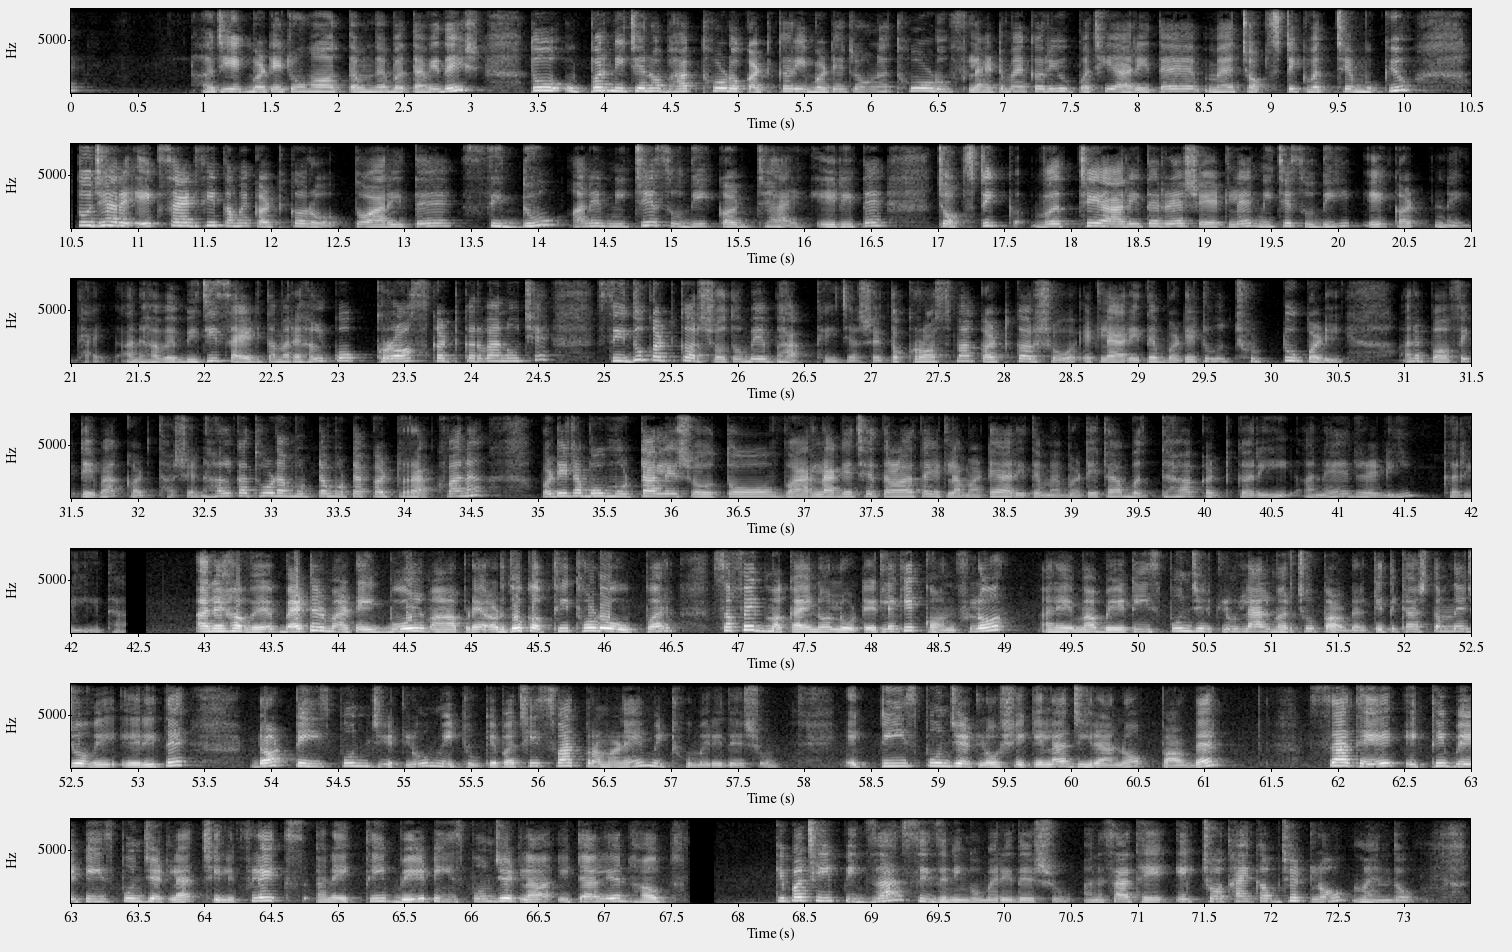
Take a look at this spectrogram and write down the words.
હજી એક બટેટું હું તમને બતાવી દઈશ. તો ઉપર નીચેનો ભાગ થોડો કટ કરી બટેટાને થોડું ફ્લેટ મેં કર્યું, પછી આ રીતે મેં ચોપસ્ટિક વચ્ચે મૂક્યું. તો જ્યારે એક સાઈડથી તમે કટ કરો, તો આ રીતે સીધું અને નીચે સુધી કટ જાય. એ રીતે ચોપસ્ટિક વચ્ચે આ રીતે રહેશે એટલે નીચે સુધી એ કટ નહીં થાય. અને હવે બીજી સાઈડ તમારે હલકો ક્રોસ કટ કરવાનું છે. સીધું કટ કરશો તો બે ભાગ થઈ જશે. તો ક્રોસમાં કટ કરશો એટલે આ રીતે બટેટું છૂટું પડી. અને પરફેક્ટ એવા કટ થશે. અને હલકા થોડા મોટા મોટા કટ રાખવાના. બટેટા બહુ મોટા લેશો તો વાર લાગે છે તળાતા, એટલા માટે આ રીતે મેં બટેટા બધા કટ કરી અને રેડી કરી લીધા. અને હવે બેટર માટે એક બોલમાં આપણે અડધો કપથી થોડો ઉપર સફેદ મકાઈનો લોટ, એટલે કે કોર્નફ્લોર અને એમાં બે ટીસ્પૂન જેટલું લાલ મરચું પાવડર કે તીખાશ તમને જોવે એ રીતે દોઢ ટીસ્પૂન જેટલું મીઠું, કે પછી સ્વાદ પ્રમાણે મીઠું ઉમેરી દેશું. એક ટીસ્પૂન જેટલો શેકેલા જીરાનો પાવડર, સાથે એકથી બે ટીસ્પૂન જેટલા ચીલી ફ્લેક્સ અને એકથી બે ટીસ્પૂન જેટલા ઇટાલિયન હર્બ કે પછી પિઝા સિઝનિંગ ઉમેરી દેશું. અને સાથે એક ચોથાઈ કપ જેટલો મેંદો.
